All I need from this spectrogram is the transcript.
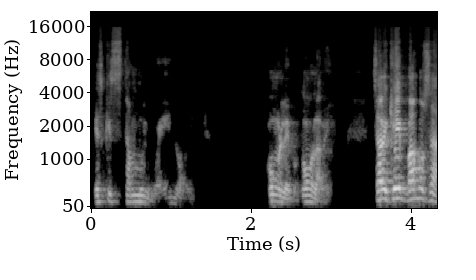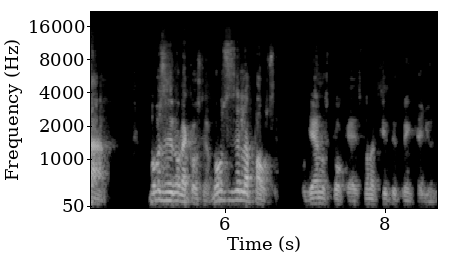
es que está muy bueno. ¿Cómo, le, ¿Cómo la ve? ¿Sabe qué? Vamos a, vamos a hacer una cosa, vamos a hacer la pausa, porque ya nos toca, son las 7.31.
